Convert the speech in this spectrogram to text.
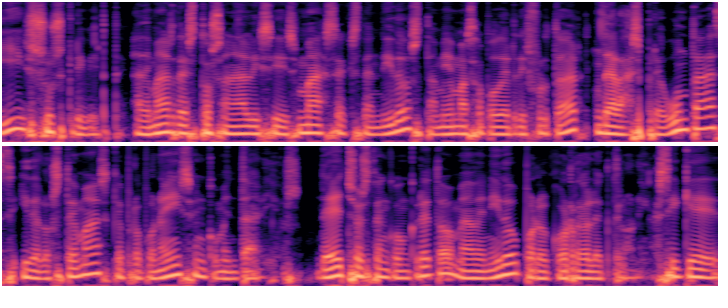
y suscribirte. Además de estos análisis más extendidos, también vas a poder disfrutar de las preguntas y de los temas que proponéis en comentarios. De hecho, este en concreto me ha venido por el correo electrónico. Así que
